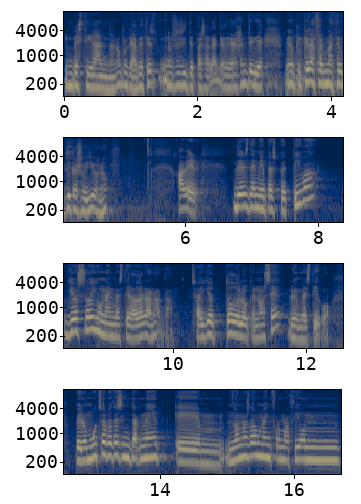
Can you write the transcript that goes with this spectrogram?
investigando, ¿no? porque a veces, no sé si te pasará, que la gente dice que, que la farmacéutica soy yo, ¿no? A ver, desde mi perspectiva, yo soy una investigadora nata. O sea, yo todo lo que no sé lo investigo. Pero muchas veces Internet em, no nos da una información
